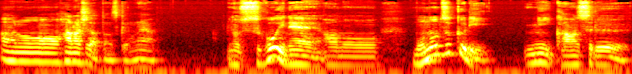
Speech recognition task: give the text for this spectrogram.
あの話だったんですけどね。すごいねあのものづくりに関する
